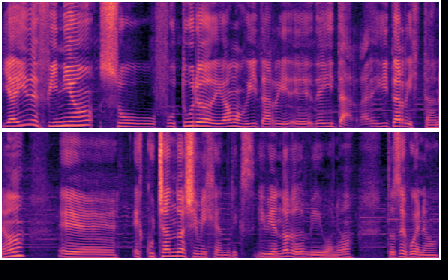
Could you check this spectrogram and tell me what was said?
y ahí definió su futuro, digamos, guitarri- eh, de guitarra, de guitarrista, ¿no? Eh, escuchando a Jimi Hendrix y Ujú. viéndolo en vivo, ¿no? Entonces, bueno,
